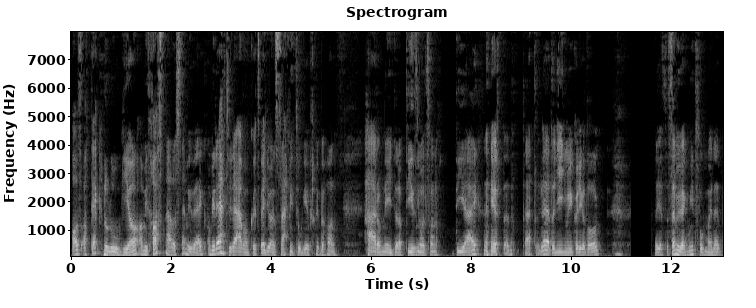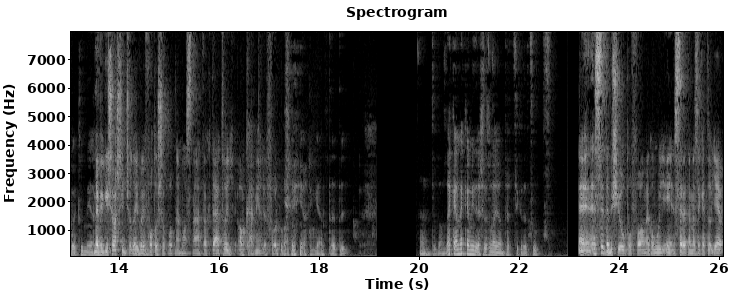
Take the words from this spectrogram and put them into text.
az a technológia, amit használ a szemüveg, ami lehet, hogy rá van kötve egy olyan számítógépre, amiben van 3-4 darab 1080 Ti, érted? Tehát, hogy lehet, hogy így működik a dolog. Hogy ezt a szemüveg mit fog majd ebből tudni? Azt... mert végül is az sincs odaírva, hogy Photoshopot nem használtak, tehát hogy akármi előfordul. ja, igen, tehát, hogy nem tudom. Nekem, nekem minden esetre nagyon tetszik ez a cucc. Ez szerintem is jó pofa, meg amúgy én szeretem ezeket, ugye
